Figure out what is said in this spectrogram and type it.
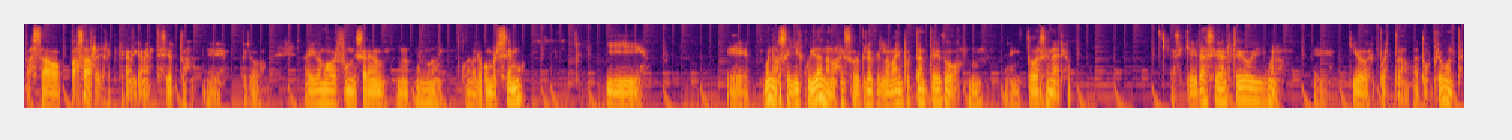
pasado, pasado ya prácticamente, ¿cierto? Eh, pero ahí vamos a profundizar en, cuando lo conversemos. Y eh, bueno, seguir cuidándonos, eso creo que es lo más importante de todo, en todo escenario. Así que gracias, Alfredo, y bueno, eh, quedo dispuesto a tus preguntas.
